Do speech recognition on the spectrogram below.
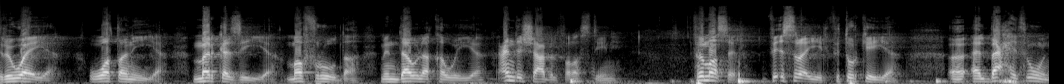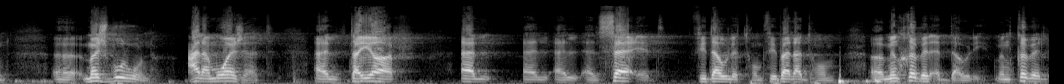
رواية وطنية مركزية مفروضة من دولة قوية عند الشعب الفلسطيني. في مصر في إسرائيل في تركيا آه، الباحثون آه، مجبورون على مواجهة التيار السائد في دولتهم في بلدهم آه، من قبل الدولي من قبل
